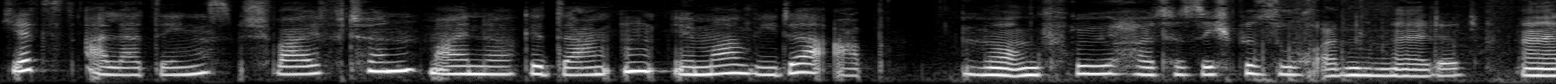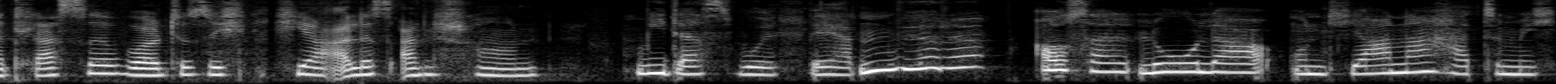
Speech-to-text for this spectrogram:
Jetzt allerdings schweiften meine Gedanken immer wieder ab. Morgen früh hatte sich Besuch angemeldet. Meine Klasse wollte sich hier alles anschauen. Wie das wohl werden würde? Außer Lola und Jana hatte mich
